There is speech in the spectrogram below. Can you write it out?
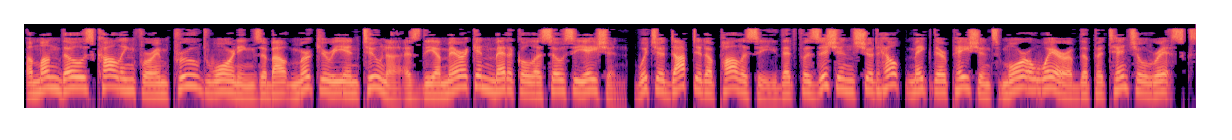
Among those calling for improved warnings about mercury in tuna is the American Medical Association, which adopted a policy that physicians should help make their patients more aware of the potential risks.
